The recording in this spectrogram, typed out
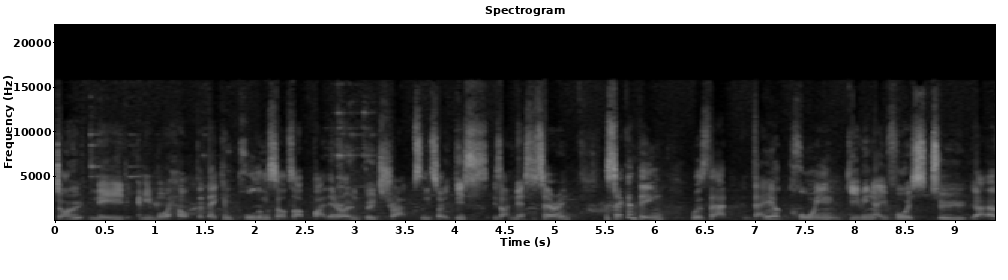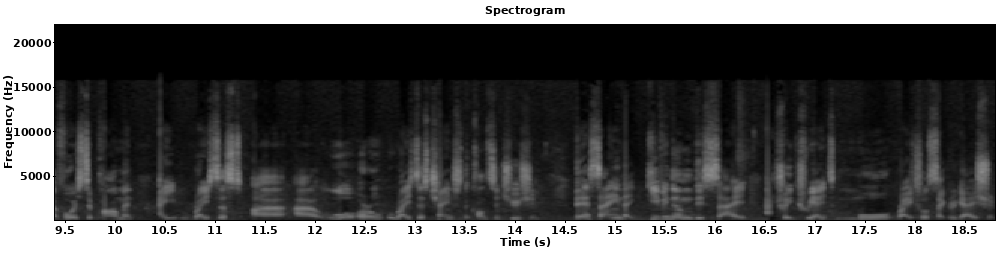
don't need any more help, that they can pull themselves up by their own bootstraps, and so this is unnecessary. The second thing was that they are calling giving a voice to uh, a voice to Parliament a racist uh, uh, law or a racist change to the Constitution. They're saying that giving them this say actually creates more racial segregation.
